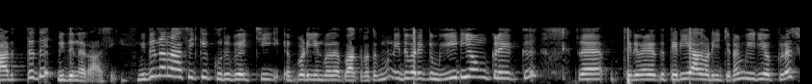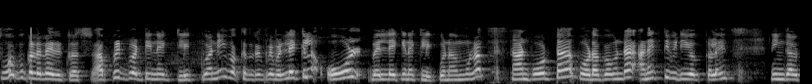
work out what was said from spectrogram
அடுத்தது மிதுன ராசி. மிதுன ராசிக்கு குருபேச்சி எப்படி என்பதை பார்க்கறதுக்கு முன் இதுவரைக்கும் வீடியோங்களுக்கு சிறுவருக்கு தெரியாதபடி சொன்னோம். வீடியோக்குள்ள சிவப்பு கலரில் இருக்கிற சப்ரேட் பட்டினை கிளிக் பண்ணி பக்கத்தில் இருக்கிற வெள்ளைக்கில் ஓல் வெள்ளைக்கினை கிளிக் பண்ண மூலம் நான் போட்ட போட போகின்ற அனைத்து வீடியோக்களையும் நீங்கள்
